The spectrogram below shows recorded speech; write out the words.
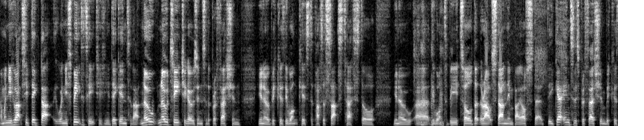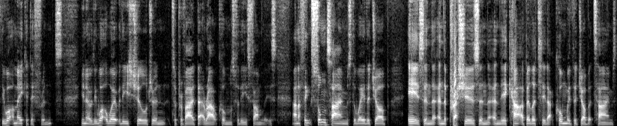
and when you actually dig that, when you speak to teachers you dig into that, no no teacher goes into the profession, you know, because they want kids to pass a SATs test or you know uh, they want to be told that they're outstanding by Ofsted. They get into this profession because they want to make a difference. You know, they want to work with these children to provide better outcomes for these families. And I think sometimes the way the job is and the and the pressures and the, and the accountability that come with the job at times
